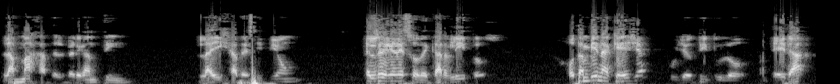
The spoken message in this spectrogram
Las majas del bergantín, La hija de Cipión, El regreso de Carlitos, o también aquella cuyo título era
